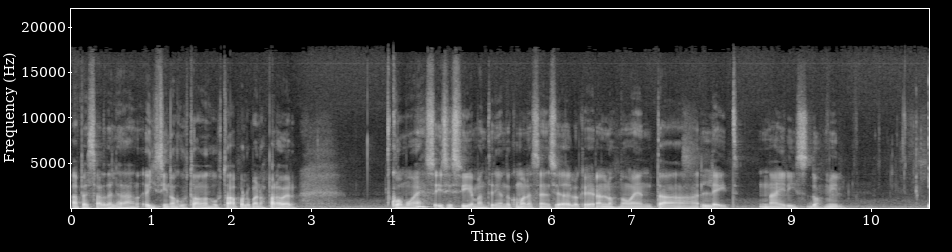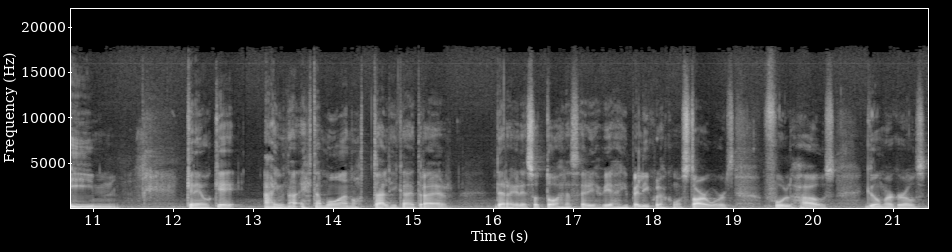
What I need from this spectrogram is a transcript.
a pesar de la edad. Y si nos gustaba o no nos gustaba, por lo menos para ver cómo es y si sigue manteniendo como la esencia de lo que eran los 90, late 90s, 2000. Y mm, creo que hay una, esta moda nostálgica de traer de regreso todas las series viejas y películas como Star Wars, Full House, Gilmore Girls.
